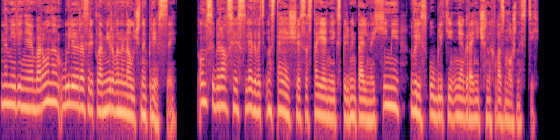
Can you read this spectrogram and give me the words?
Намерения барона были разрекламированы научной прессой. Он собирался исследовать настоящее состояние экспериментальной химии в республике неограниченных возможностей.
